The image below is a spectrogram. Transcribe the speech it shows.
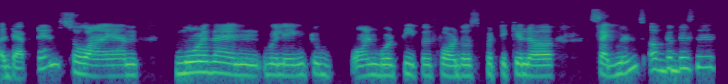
adept in. So I am more than willing to onboard people for those particular segments of the business.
